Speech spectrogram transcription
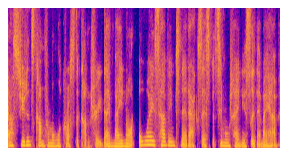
our students come from all across the country. They may not always have internet access, but simultaneously, they may have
